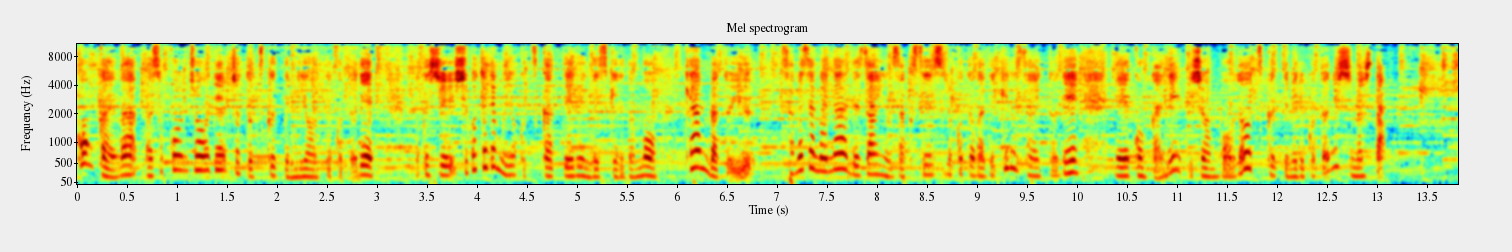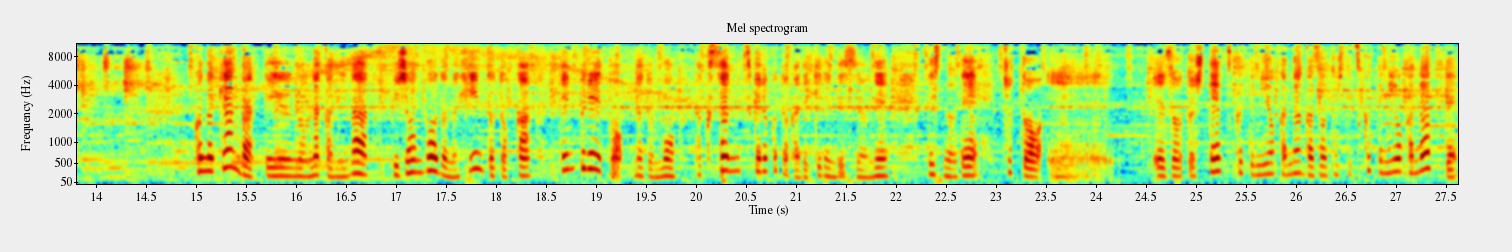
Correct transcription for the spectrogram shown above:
今回はパソコン上でちょっと作ってみようということで、私仕事でもよく使っているんですけれども、キャンバという様々なデザインを作成することができるサイトで、え、今回ね、ビジョンボードを作ってみることにしました。このキャンバっていうの中には、ビジョンボードのヒントとか、テンプレートなどもたくさん見つけることができるんですよね。ですので、ちょっと、えー映像として作ってみようかな、画像として作ってみようかなって、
